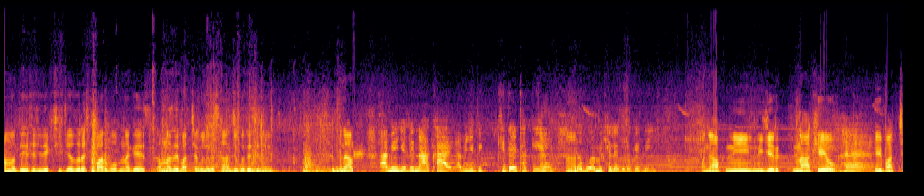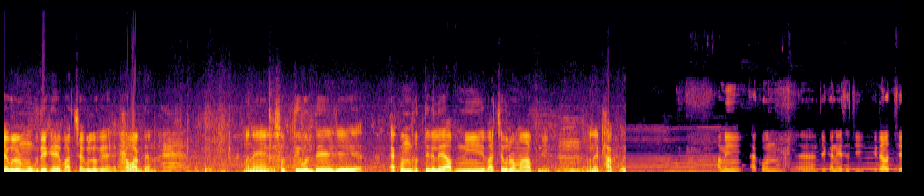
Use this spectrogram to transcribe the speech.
আমরা তো এসেছি দেখছি যে যতটা পারব আপনাকে আপনাদের বাচ্চাগুলোকে সাহায্য করতে এসেছি। মানে আমি যদি না খাই আমি যদি খিদেই থাকি হ্যাঁ হ্যাঁ। তবু আমি ছেলেগুলোকে দিই। মানে আপনি নিজের না খেয়েও হ্যাঁ এই বাচ্চাগুলোর মুখ দেখে বাচ্চাগুলোকে খাবার দেন। হ্যাঁ। মানে সত্যি বলতে যে এখন ধরতে গেলে আপনি বাচ্চাগুলোর মা আপনি। মানে ঠাকুর আমি এখন যেখানে এসেছি এটা হচ্ছে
